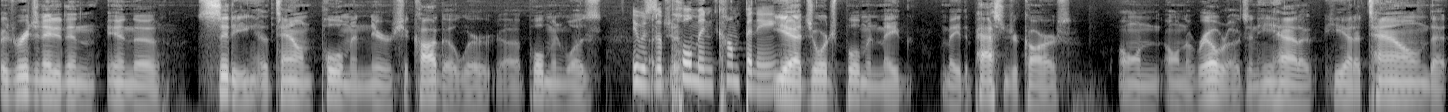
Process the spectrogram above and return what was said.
originated in in the city, a town Pullman near Chicago, where uh, Pullman was. It was the ju- Pullman Company. Yeah, George Pullman made made the passenger cars on on the railroads, and he had a he had a town that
